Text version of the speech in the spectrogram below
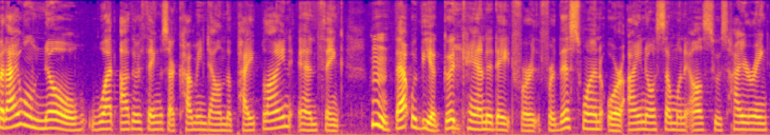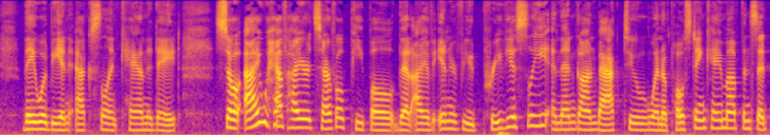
but I will know what other things are coming down the pipeline and think, hmm, that would be a good candidate for, for this one, or I know someone else who's hiring, they would be an excellent candidate. So I have hired several people that I have interviewed previously and then gone back to when a posting came up and said,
